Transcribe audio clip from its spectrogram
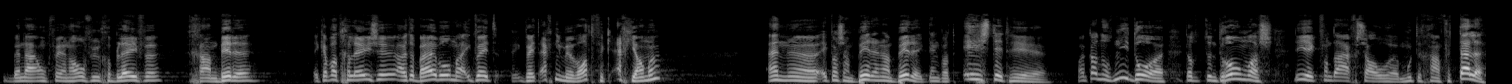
Ik ben daar ongeveer een half uur gebleven, gaan bidden. Ik heb wat gelezen uit de Bijbel, maar ik weet, ik weet echt niet meer wat. Vind ik echt jammer. En uh, ik was aan bidden en aan bidden. Ik denk, wat is dit, Heer? Maar ik had nog niet door dat het een droom was die ik vandaag zou uh, moeten gaan vertellen.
